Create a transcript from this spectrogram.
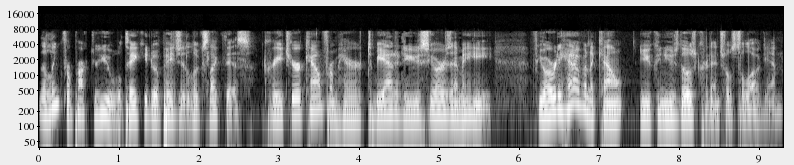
The link for ProctorU will take you to a page that looks like this. Create your account from here to be added to UCR's MAE. If you already have an account, you can use those credentials to log in.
